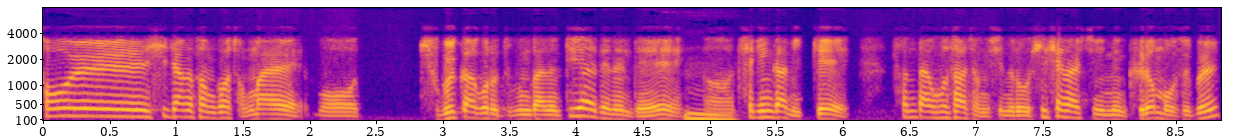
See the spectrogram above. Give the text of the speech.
서울시장 선거 정말 뭐 죽을 각오로 누군가는 뛰어야 되는데 음. 어, 책임감 있게 선당 후사 정신으로 희생할 수 있는 그런 모습을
